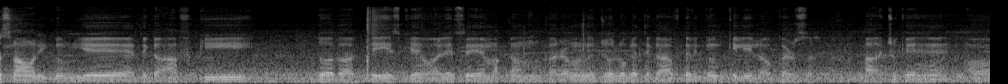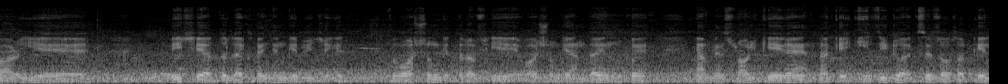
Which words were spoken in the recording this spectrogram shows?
असलकुम ये एहतिकाफ़ की 2023 के हवाले से मक्का मुकरमा में जो लोग एहतिकाफ़ करेंगे, उनके लिए लॉकर्स आ चुके हैं और ये पीछे अब्दुल्ला एक्सपेंशन के पीछे के वॉशरूम की तरफ़ ये वॉशरूम के अंदर इनको यहाँ पे इंस्टॉल किए गए हैं ताकि इजी टू एक्सेस हो सबके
